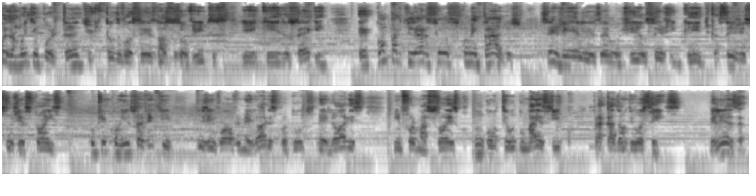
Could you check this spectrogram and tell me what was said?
Coisa muito importante que todos vocês, nossos ouvintes e que nos seguem, é compartilhar seus comentários, sejam eles elogios, sejam críticas, sejam sugestões, porque com isso a gente desenvolve melhores produtos, melhores informações, um conteúdo mais rico para cada um de vocês. Beleza?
